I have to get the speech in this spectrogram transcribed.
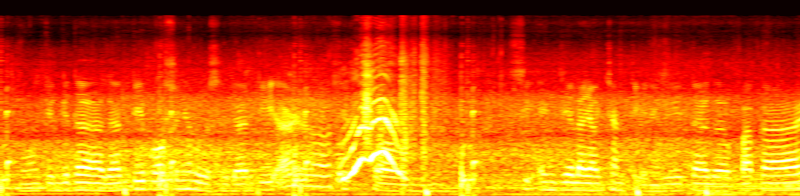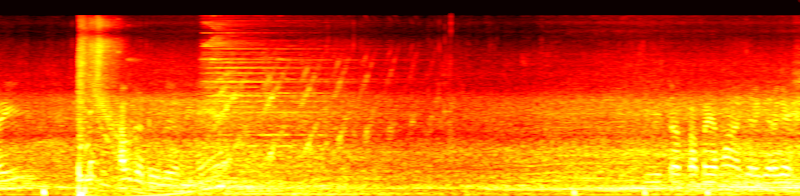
Mungkin kita ganti pose-nya dulu, ganti. Ayo si Angela yang cantik ini kita pakai. Apa dulu yang ini. Kita pakai yang mana kira-kira guys?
